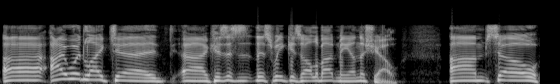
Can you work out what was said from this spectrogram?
Uh, I would like to, because uh, this is this week is all about me on the show. Um, so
